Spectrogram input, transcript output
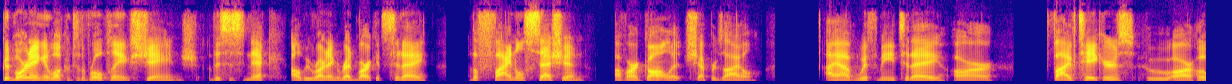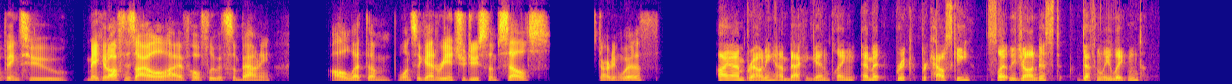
Good morning and welcome to the Role Playing Exchange. This is Nick. I'll be running Red Markets today, the final session of our gauntlet, Shepherd's Isle. I have with me today our five takers who are hoping to make it off this isle alive, hopefully with some bounty. I'll let them once again reintroduce themselves, starting with. Hi, I'm Brownie. I'm back again playing Emmet Brick Brickowski. Slightly jaundiced, definitely latent,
